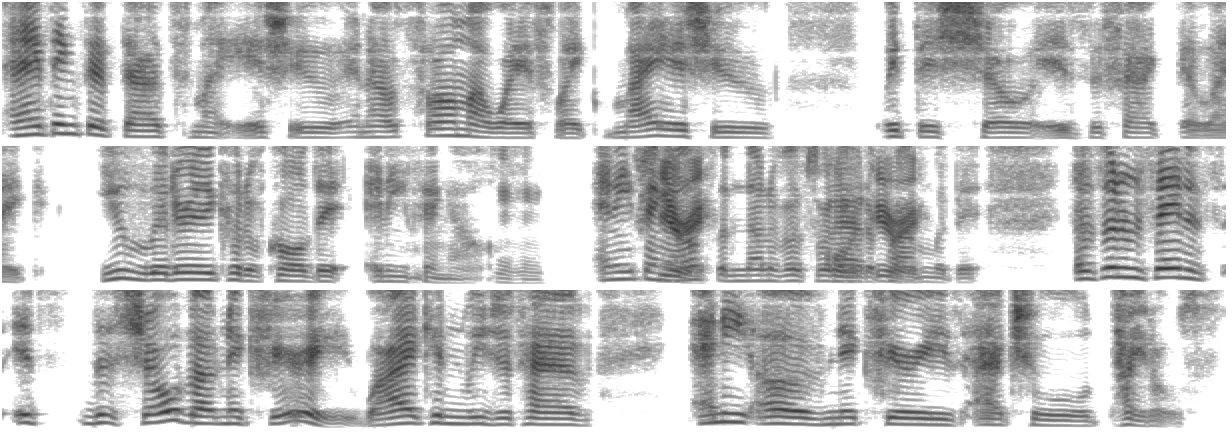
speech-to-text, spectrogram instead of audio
And I think that that's my issue. And I was telling my wife, like, my issue with this show is the fact that, like, you literally could have called it anything else. Mhm. Anything Fury. else, and none of us would have had a Fury. problem with it. That's what I'm saying. It's it's the show about Nick Fury. Why can we just have any of Nick Fury's actual titles?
